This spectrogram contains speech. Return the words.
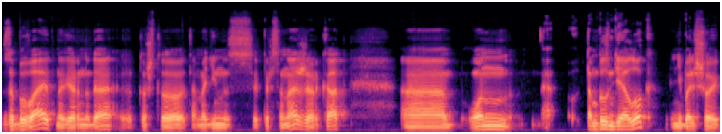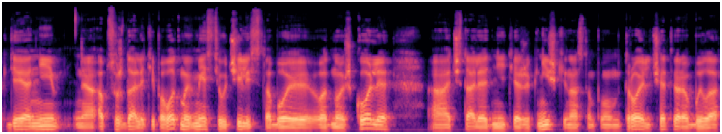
забывают, наверное, да, э, то, что там один из персонажей, Аркад, а, он... А, там был диалог небольшой, где они а, обсуждали, типа, вот мы вместе учились с тобой в одной школе, читали одни и те же книжки, нас там, по-моему, трое или четверо было,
